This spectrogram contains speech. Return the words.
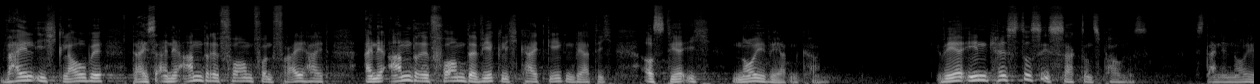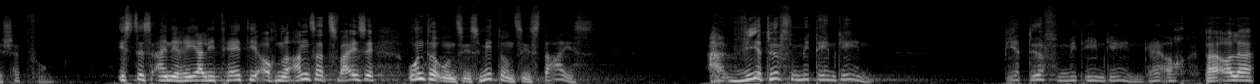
weil ich glaube, da ist eine andere Form von Freiheit, eine andere Form der Wirklichkeit gegenwärtig, aus der ich neu werden kann. Wer in Christus ist, sagt uns Paulus, ist eine neue Schöpfung. Ist es eine Realität, die auch nur ansatzweise unter uns ist, mit uns ist, da ist? Ah, wir dürfen mit dem gehen. Wir dürfen mit ihm gehen. Gell? Auch bei aller,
